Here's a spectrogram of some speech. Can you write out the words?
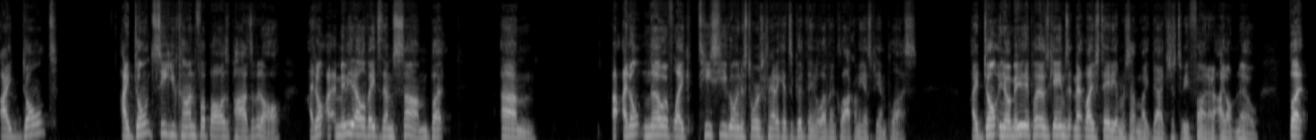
I I don't I don't see UConn football as positive at all. I don't. Maybe it elevates them some, but um, I don't know if like TCU going to Storrs, Connecticut's a good thing at 11 o'clock on ESPN Plus. I don't, you know, maybe they play those games at MetLife Stadium or something like that just to be fun. I, I don't know. But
